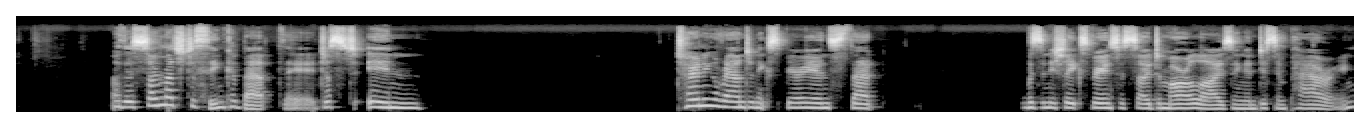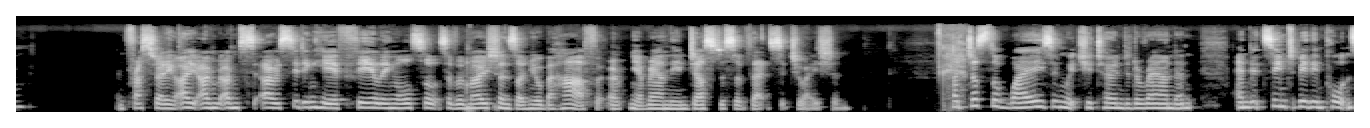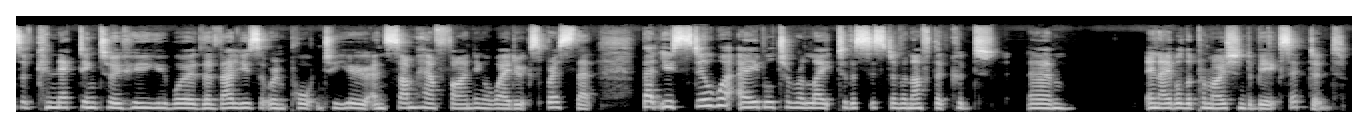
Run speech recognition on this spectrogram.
Oh, there's so much to think about there. Just in turning around an experience that was initially experienced as so demoralizing and disempowering and frustrating. I, I'm, I'm, i was sitting here feeling all sorts of emotions on your behalf uh, around the injustice of that situation. But just the ways in which you turned it around, and and it seemed to be the importance of connecting to who you were, the values that were important to you, and somehow finding a way to express that. That you still were able to relate to the system enough that could um, enable the promotion to be accepted.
